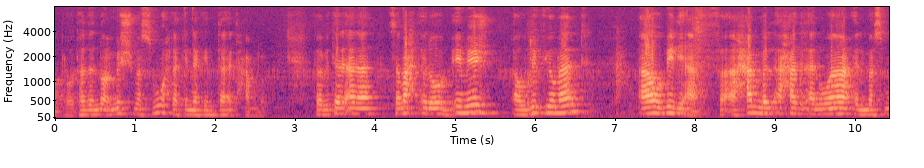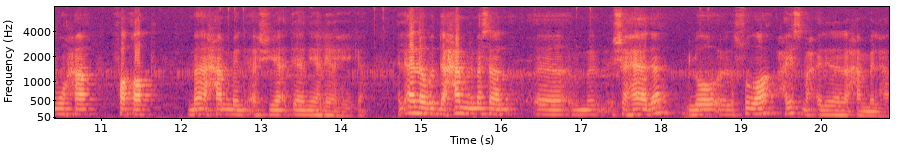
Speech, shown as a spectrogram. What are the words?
upload. هذا النوع مش مسموح لك انك أنت تحمله. فبالتالي أنا سمحت له ب image أو document PDF. فأحمل أحد الأنواع المسموحة فقط ما أحمل أشياء تانية غير هيك. الآن لو بدي أحمل مثلا آه، شهادة له صورة حيسمح لي أحملها.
